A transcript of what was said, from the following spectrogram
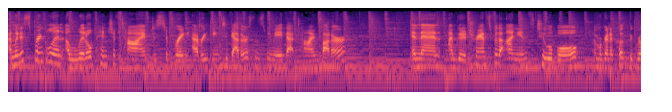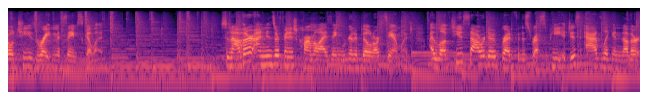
I'm gonna sprinkle in a little pinch of thyme just to bring everything together since we made that thyme butter. And then I'm gonna transfer the onions to a bowl and we're gonna cook the grilled cheese right in the same skillet. So now that our onions are finished caramelizing, we're gonna build our sandwich. I love to use sourdough bread for this recipe. It just adds like another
